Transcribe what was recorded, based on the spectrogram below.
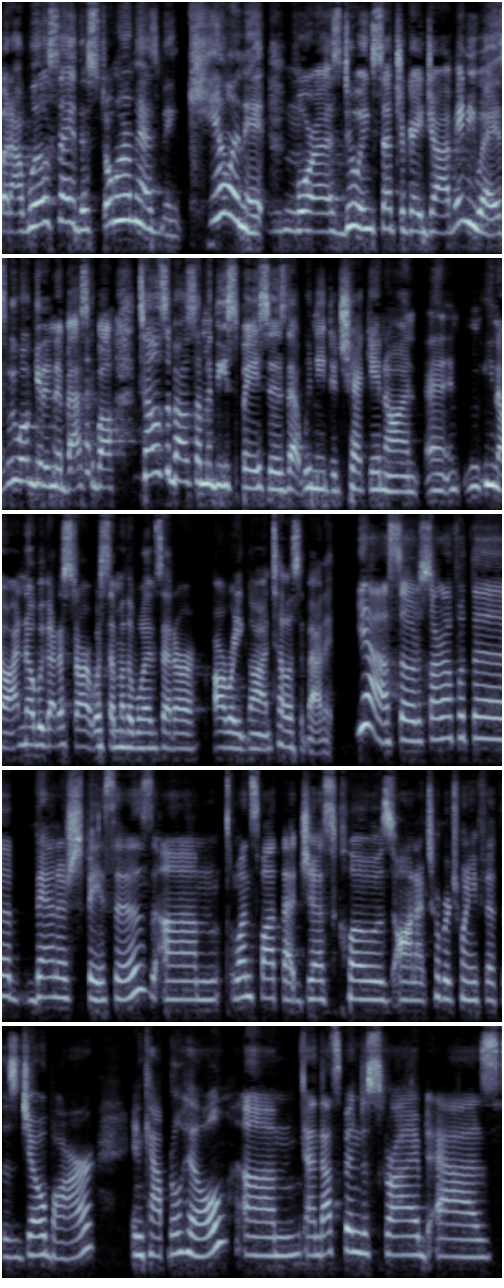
But I will say, the Storm has been killing it Mhm. for us, doing such a great job. Anyways, we won't get into basketball. Tell us about some of these spaces that we need to check in on, and you know, I know we got to start with some of the ones that are already gone. Tell us about it. Yeah, so to start off with the Vanish Spaces, um, one spot that just closed on October 25th is Joe Bar in Capitol Hill. Um, and that's been described as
